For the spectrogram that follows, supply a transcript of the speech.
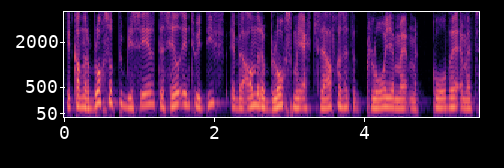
Je kan er blogs op publiceren, het is heel intuïtief. En bij andere blogs moet je echt zelf gaan zitten klooien met, met code en met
